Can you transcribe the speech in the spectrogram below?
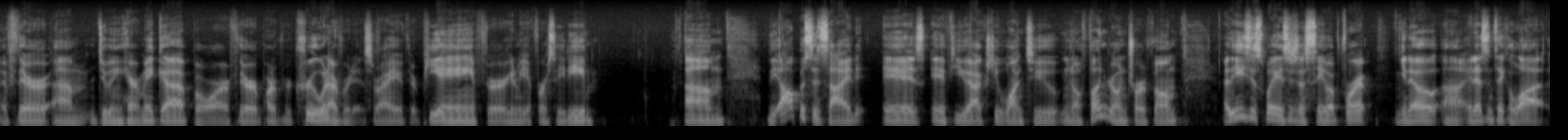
if they're um, doing hair and makeup or if they're part of your crew, whatever it is, right? If they're PAing, if they're going to be a first AD. Um, the opposite side is if you actually want to, you know, fund your own short film, the easiest way is just to save up for it. You know, uh, it doesn't take a lot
